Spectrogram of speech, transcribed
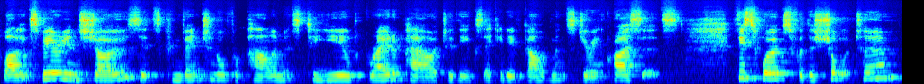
While experience shows it's conventional for parliaments to yield greater power to the executive governments during crisis, this works for the short term,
